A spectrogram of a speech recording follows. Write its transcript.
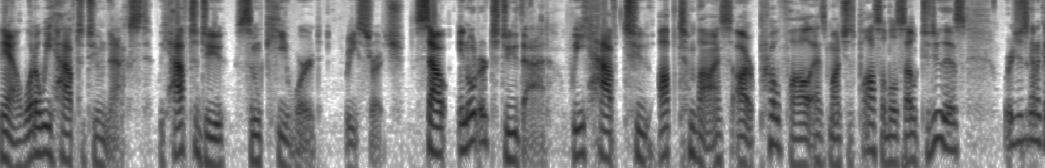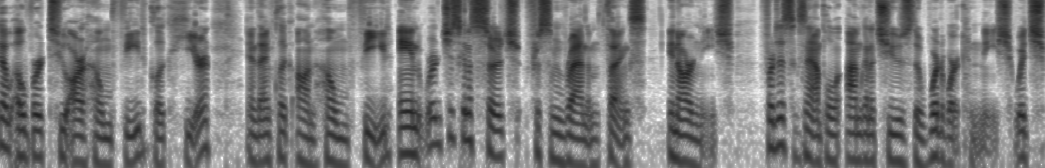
Now, what do we have to do next? We have to do some keyword research. So, in order to do that, we have to optimize our profile as much as possible. So, to do this, we're just going to go over to our home feed, click here, and then click on home feed. And we're just going to search for some random things in our niche. For this example, I'm to choose the woodworking niche, which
